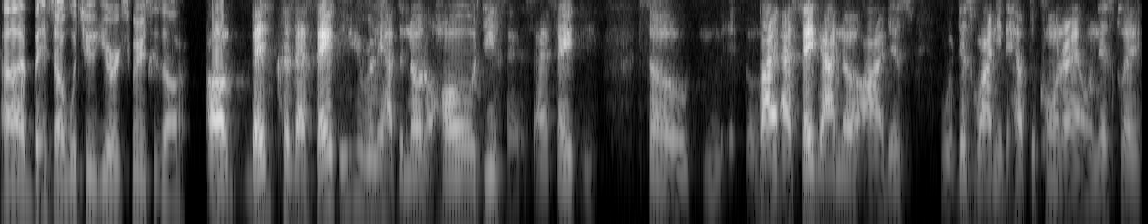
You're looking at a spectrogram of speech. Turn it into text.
uh based on what you your experiences are. Um, basically, because at safety, you really have to know the whole defense at safety. So, like I say, I know, all right, this this is where I need to help the corner at on this play.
